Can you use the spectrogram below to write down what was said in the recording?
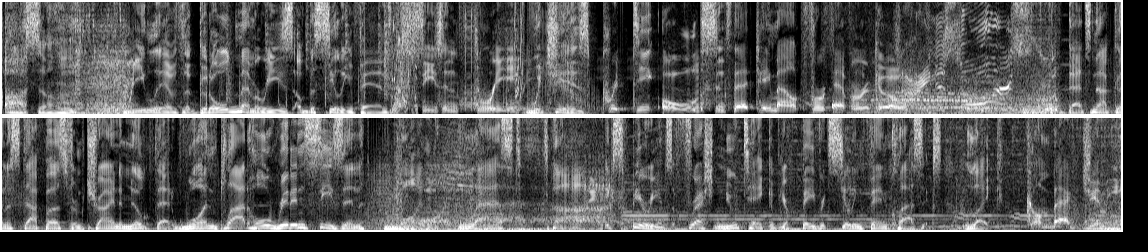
awesome. Relive the good old memories of the Ceiling Fan Season 3, which is pretty old since that came out forever ago. Dinosaurs! But that's not gonna stop us from trying to milk that one plot hole ridden season one last time. Experience a fresh new take of your favorite ceiling fan classics like Comeback Jimmy,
